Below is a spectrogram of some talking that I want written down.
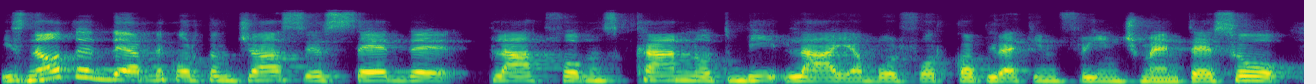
is not that there the Court of Justice said that platforms cannot be liable for copyright infringement. So uh,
